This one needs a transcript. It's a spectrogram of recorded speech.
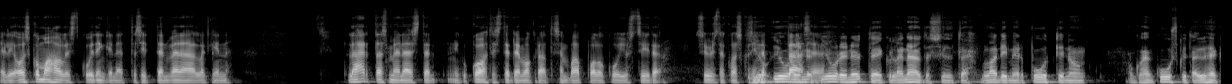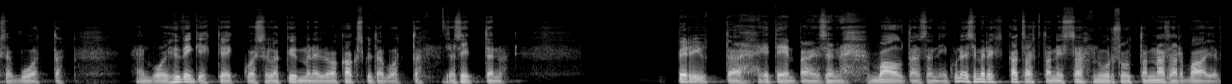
Eli olisiko mahdollista kuitenkin, että sitten Venäjälläkin lähdettäisiin mennä sitten niin kuin kohti sitten demokraattisempaa polkua just siitä syystä, koska sinne Ju, juuri, pääsee. Juuri nyt ei kyllä näytä siltä. Vladimir Putin on, onko hän 69 vuotta. Hän voi hyvinkin keikkua siellä 10-20 vuotta ja sitten periyttää eteenpäin sen valtansa, niin kuin esimerkiksi Kazakstanissa Nursultan Nazarbayev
